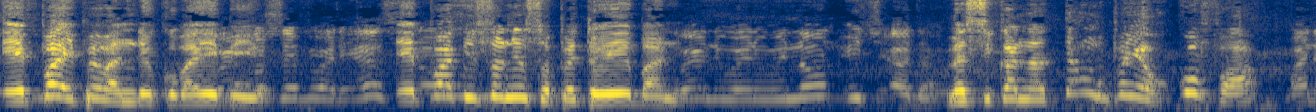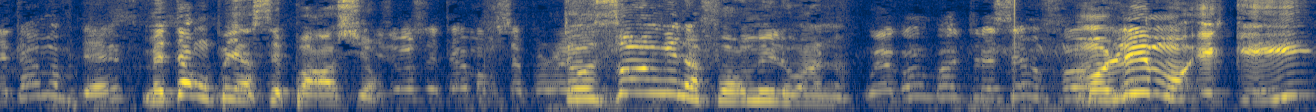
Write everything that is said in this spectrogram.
epai mpe bandeko bayebi yo epai biso nyonso mpe toyebani me sika na ntango mpe ya kokufa me ntango mpe ya separation tozongi na formule wana molimo ekei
